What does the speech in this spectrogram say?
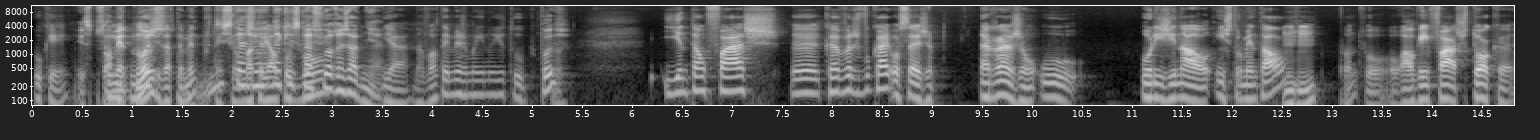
O quê? Esse pessoal Que mete nojo, nojo. exatamente, porque tem aquele gajo- material onde é que todo bom. foi arranjar dinheiro? Yeah, na volta é mesmo aí no YouTube. Pois. E então faz eh, covers vocais, ou seja, arranjam o original instrumental, Uhum. pronto, ou, ou alguém faz, toca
